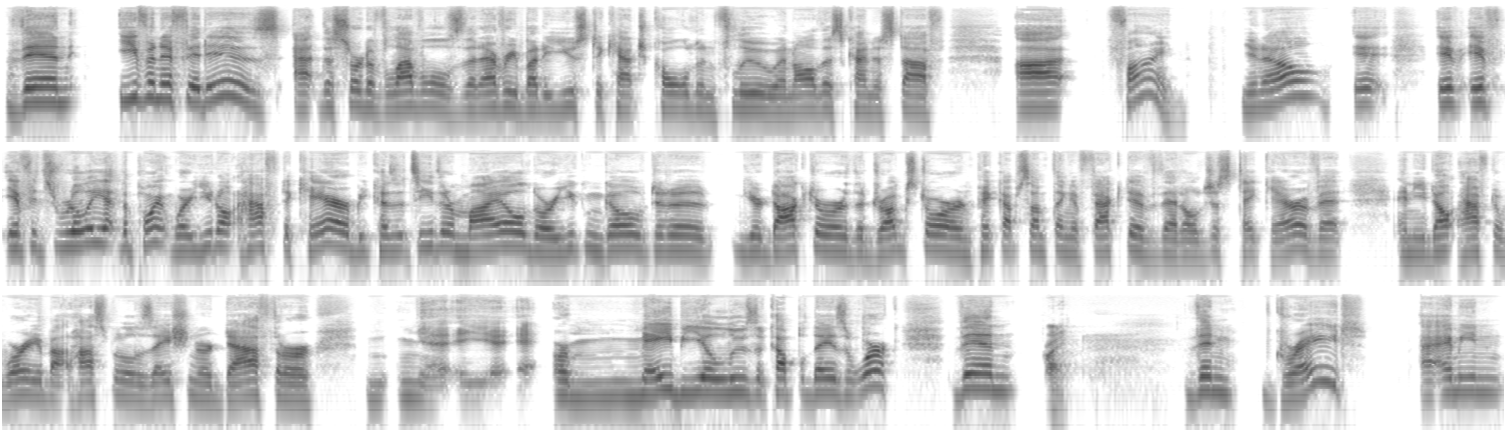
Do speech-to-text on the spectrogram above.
then even if it is at the sort of levels that everybody used to catch cold and flu and all this kind of stuff uh fine you know it, if if if it's really at the point where you don't have to care because it's either mild or you can go to the, your doctor or the drugstore and pick up something effective that'll just take care of it and you don't have to worry about hospitalization or death or eh, eh, eh, or maybe you'll lose a couple days of work then right then great i mean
